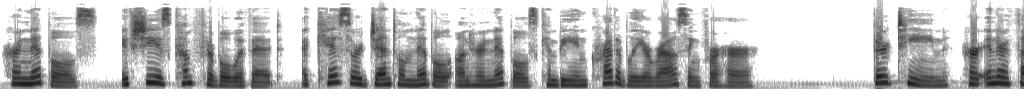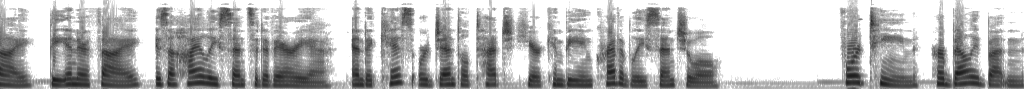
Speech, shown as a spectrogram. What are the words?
Her nipples. If she is comfortable with it, a kiss or gentle nibble on her nipples can be incredibly arousing for her. 13. Her inner thigh. The inner thigh is a highly sensitive area and a kiss or gentle touch here can be incredibly sensual. 14. Her belly button,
